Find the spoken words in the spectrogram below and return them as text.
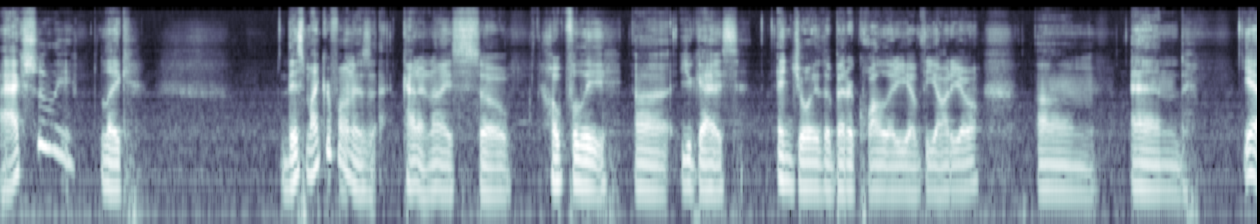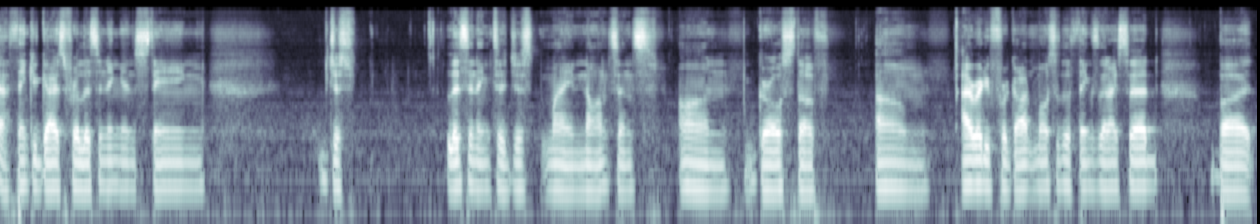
I actually like this microphone is kind of nice so hopefully uh you guys enjoy the better quality of the audio. Um and yeah thank you guys for listening and staying just listening to just my nonsense on girl stuff. Um i already forgot most of the things that i said but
